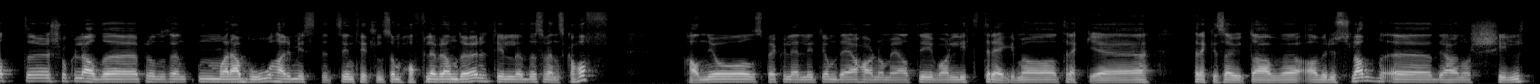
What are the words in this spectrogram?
at eh, sjokoladeprodusenten Marabou har mistet sin tittel som hoffleverandør til det svenske hoff. Kan jo spekulere litt i om det har noe med at de var litt trege med å trekke, trekke seg ut av, av Russland. De har jo nå skilt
